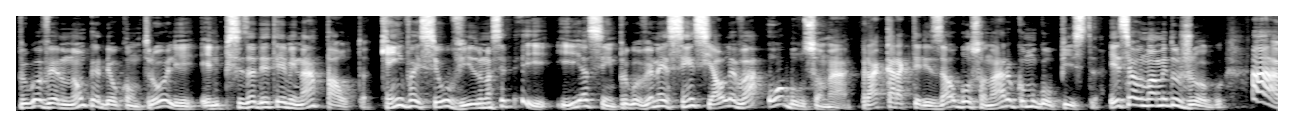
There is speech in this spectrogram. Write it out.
para o governo não perder o controle, ele precisa determinar a pauta. Quem vai ser ouvido na CPI? E assim, para o governo é essencial levar o Bolsonaro para caracterizar o Bolsonaro como golpista. Esse é o nome do jogo. A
